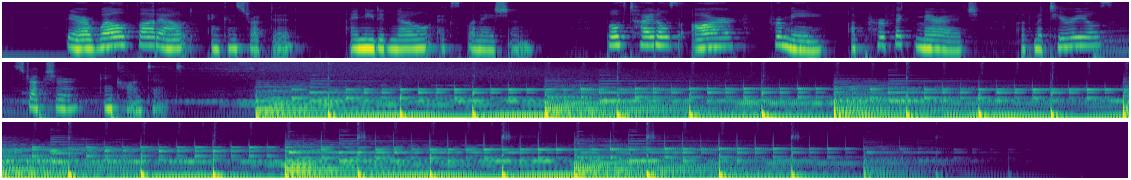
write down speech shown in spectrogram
They are well thought out and constructed I needed no explanation. Both titles are, for me, a perfect marriage of materials, structure, and content.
